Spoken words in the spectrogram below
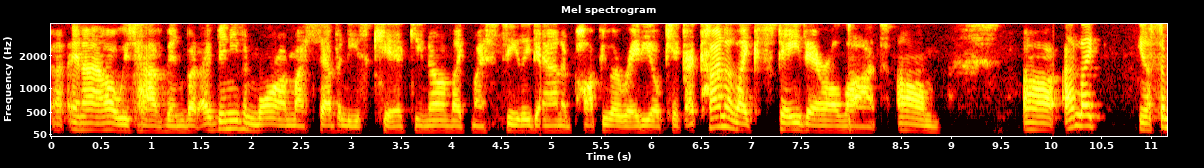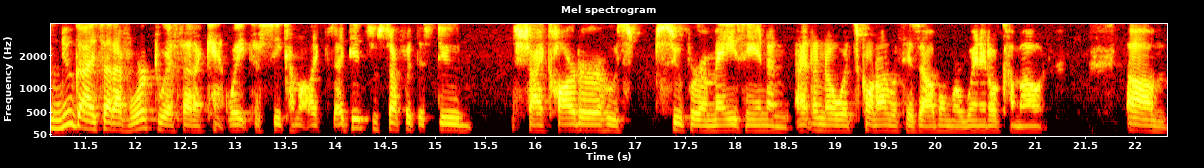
uh, and I always have been, but I've been even more on my 70s kick, you know, like my Steely Dan and popular radio kick. I kind of like stay there a lot. Um, uh, I like, you know, some new guys that I've worked with that I can't wait to see come out. Like I did some stuff with this dude, Shy Carter, who's super amazing. And I don't know what's going on with his album or when it'll come out. Um,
